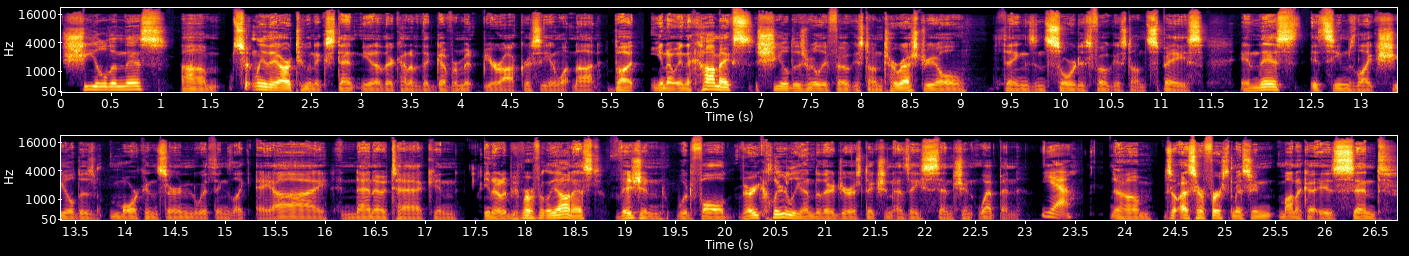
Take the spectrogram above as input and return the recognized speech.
Shield in this. Um, certainly they are to an extent. You know, they're kind of the government bureaucracy and whatnot. But you know, in the comics, Shield is really focused on terrestrial things, and Sword is focused on space. In this, it seems like Shield is more concerned with things like AI and nanotech and you know, to be perfectly honest, Vision would fall very clearly under their jurisdiction as a sentient weapon. yeah. Um, so as her first mission, Monica is sent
